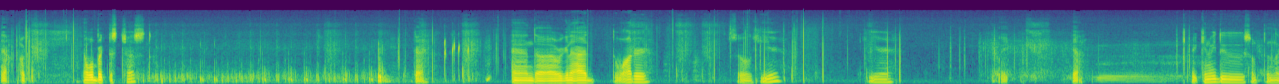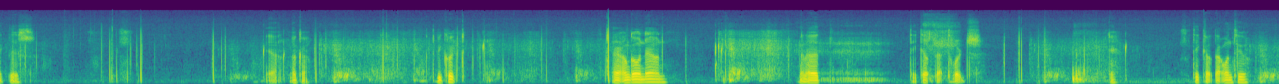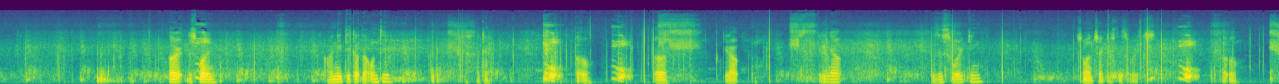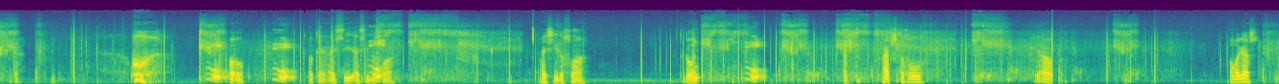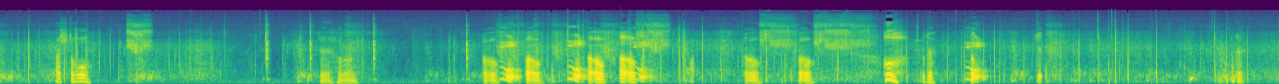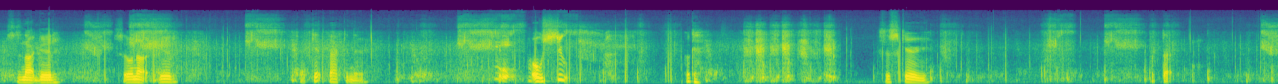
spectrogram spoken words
Yeah, okay. And we'll break this chest. Okay. And uh, we're gonna add the water. So here, here. Wait. Yeah. Wait, can we do something like this? Yeah, okay. To be quick. Alright, I'm going down. I'm gonna take out that torch. Okay. take out that one too. Alright, they're spawning. I need to take out that one too. Okay. Uh oh. Uh, get out. Getting out. Is this working? Just want to check if this works. Uh oh. Okay. Whew. Uh oh. Okay, I see. I see the flaw. I see the flaw. Going. Have to patch the hole. Get out. Oh my gosh. Patch the hole. Okay, hold on. Uh oh. Uh oh. Uh oh. Uh oh. Uh oh. Uh oh. Okay. Oh. Get. Okay. This is not good. So not good. Okay, get back in there. Oh shoot. Okay. This is scary. Put that.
